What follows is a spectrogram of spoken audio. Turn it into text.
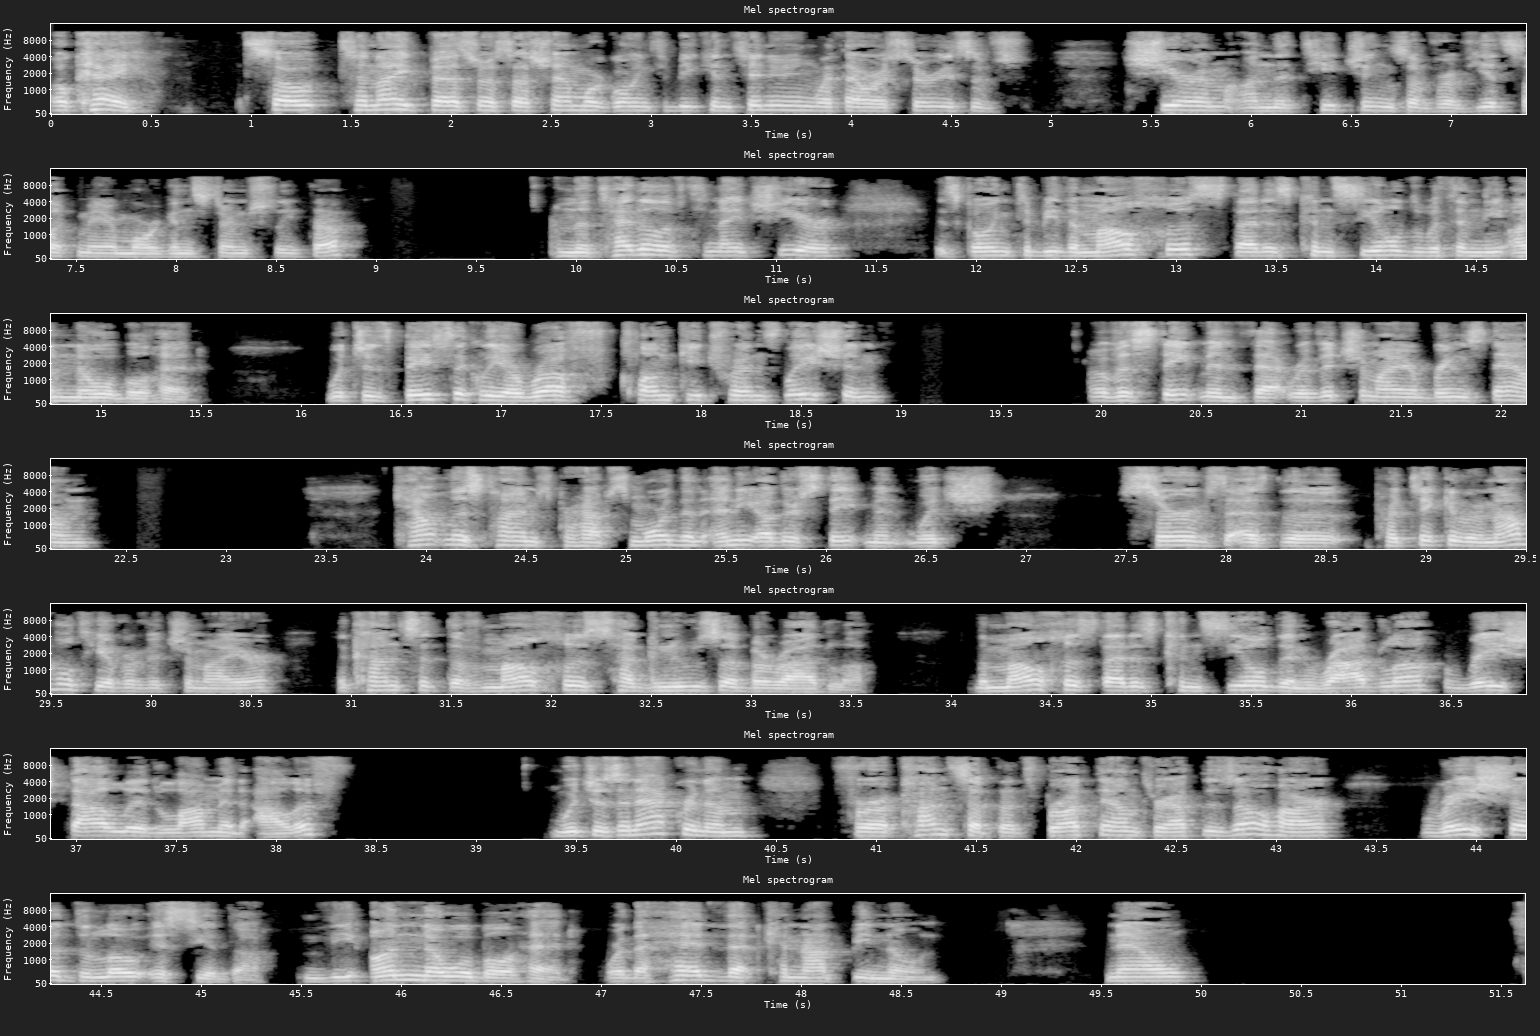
Okay, so tonight, Bezras Hashem, we're going to be continuing with our series of shiurim on the teachings of Rav Yitzchak Meir Morgenstern Shlita. And the title of tonight's shiur is going to be the Malchus that is concealed within the unknowable head, which is basically a rough, clunky translation of a statement that Rav Meir brings down countless times, perhaps more than any other statement, which serves as the particular novelty of Rav Meir, the concept of Malchus Hagnuza Baradla, the Malchus that is concealed in Radla, Reish Dalid Lamed Aleph, which is an acronym for a concept that's brought down throughout the Zohar, Reisha Delo Isyada, the unknowable head, or the head that cannot be known. Now,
